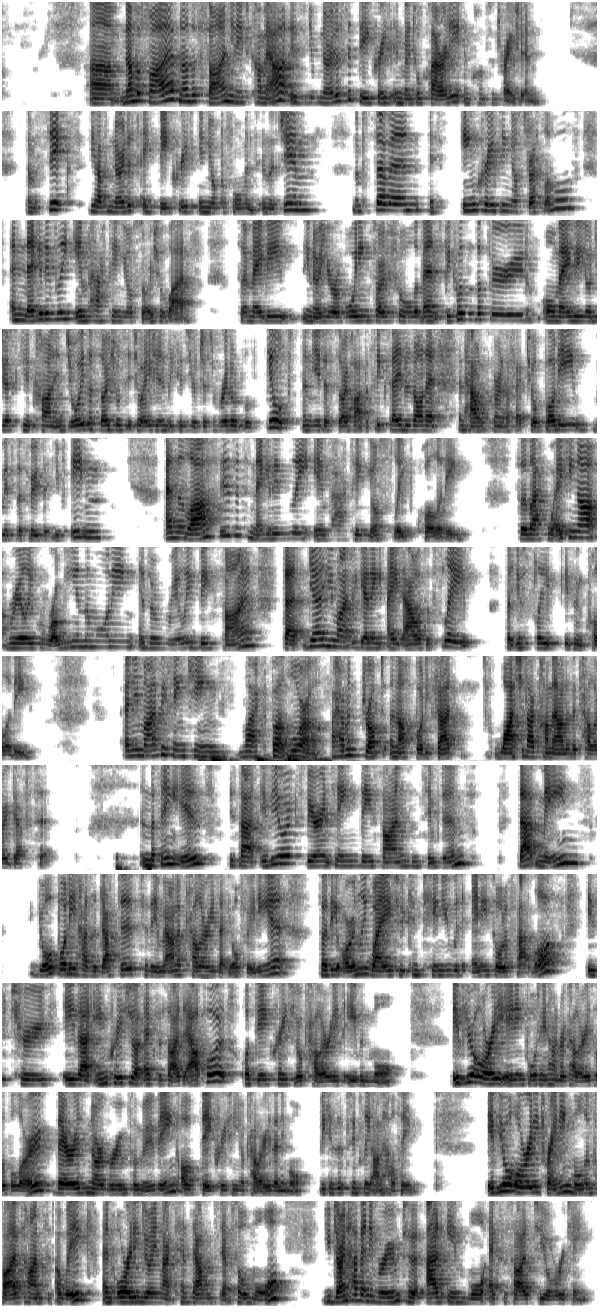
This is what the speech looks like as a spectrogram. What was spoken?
Um, number five, another sign you need to come out is you've noticed a decrease in mental clarity and concentration. Number six, you have noticed a decrease in your performance in the gym. Number seven, it's increasing your stress levels and negatively impacting your social life. So maybe, you know, you're avoiding social events because of the food, or maybe you're just, you can't enjoy the social situation because you're just riddled with guilt and you're just so hyper fixated on it and how it's going to affect your body with the food that you've eaten. And the last is it's negatively impacting your sleep quality. So, like waking up really groggy in the morning is a really big sign that, yeah, you might be getting eight hours of sleep, but your sleep isn't quality. And you might be thinking, like, but Laura, I haven't dropped enough body fat. Why should I come out of a calorie deficit? And the thing is, is that if you're experiencing these signs and symptoms, that means your body has adapted to the amount of calories that you're feeding it so the only way to continue with any sort of fat loss is to either increase your exercise output or decrease your calories even more. If you're already eating 1400 calories or below, there is no room for moving of decreasing your calories anymore because it's simply unhealthy. If you're already training more than five times a week and already doing like 10,000 steps or more, you don't have any room to add in more exercise to your routine.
